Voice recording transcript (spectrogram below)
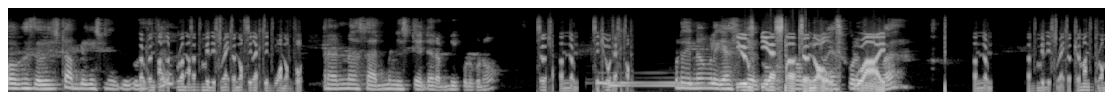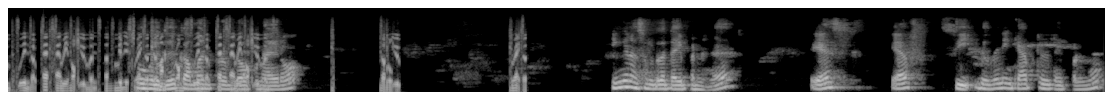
ஃபோக்கஸ் வச்சுட்டு அப்ளிகேஷன். ரன் ஆஸ் அட்மினிஸ்ட்ரேட்டர் அப்படி கொடுக்கணும். உங்களுக்கு எஸ் உங்களுக்கு. Command document. ஆயிரும் W. இங்க நான் சொல்றத டைப் பண்ணுங்க. எஸ் எஃப் சி இது வந்து நீங்க கேபிட்டல் டைப் பண்ணணும்.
